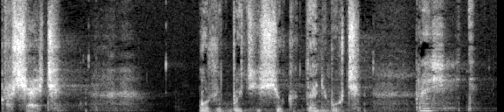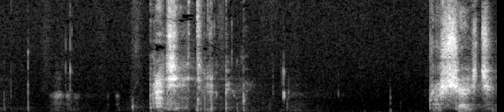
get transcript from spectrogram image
Прощайте. Может быть, еще когда-нибудь. Прощайте. Прощайте, любимый. Прощайте.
